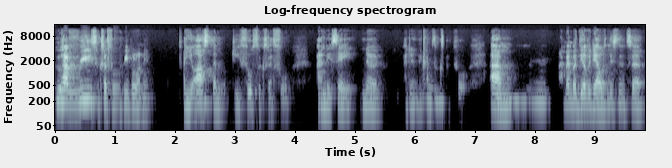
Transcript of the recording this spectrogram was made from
who have really successful people on it and you ask them, "Do you feel successful?" and they say, "No, I don't think I'm mm-hmm. successful." Um, mm-hmm. I remember the other day I was listening to,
